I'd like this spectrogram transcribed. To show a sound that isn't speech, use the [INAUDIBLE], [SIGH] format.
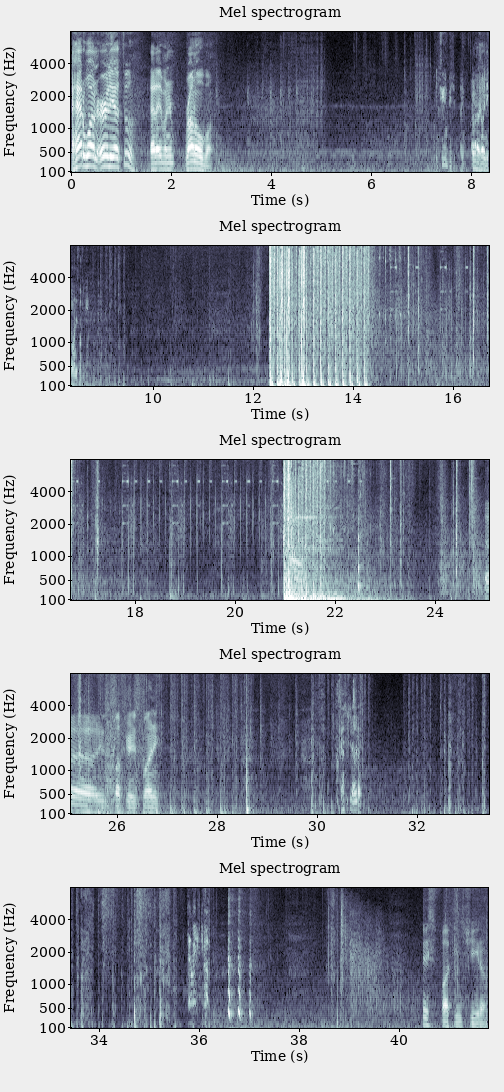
I had one earlier too that I even run over. Oh, this fucker is funny. [LAUGHS] This fucking cheater.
